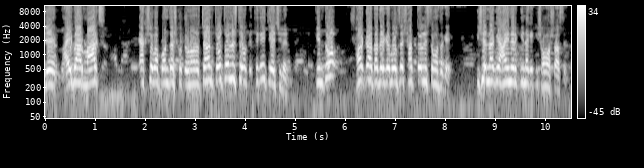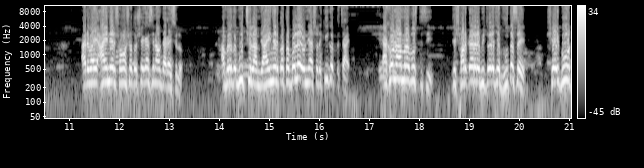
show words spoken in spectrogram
যে ভাইবার মার্কস একশো বা পঞ্চাশ করতে ওনারা চান, চৌচল্লিশ থেকেই চেয়েছিলেন। কিন্তু সরকার তাদেরকে বলছে সাতচল্লিশতম থেকে। কিসের নাকি আইনের কি নাকি কি সমস্যা আছে? আরে ভাই, আইনের সমস্যা তো শেখ হাসিনাও দেখাইছিল। আমরা তো বুঝছিলাম যে আইনের কথা বলে উনি আসলে কি করতে চায়। এখন আমরা বুঝতেছি যে সরকারের ভিতরে যে ভূত আছে, সেই ভূত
